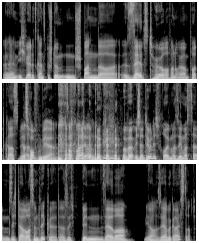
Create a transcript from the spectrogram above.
Ähm, ich werde jetzt ganz bestimmt ein spannender Selbsthörer von eurem Podcast werden. Das hoffen wir. Das hoffen wir. Und würde mich natürlich freuen. Mal sehen, was dann sich daraus entwickelt. Also ich bin selber ja, sehr begeistert.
